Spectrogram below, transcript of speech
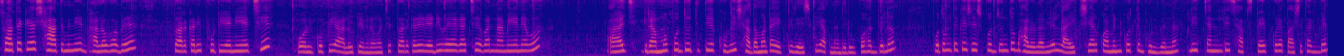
ছ থেকে সাত মিনিট ভালোভাবে তরকারি ফুটিয়ে নিয়েছি। ওলকপি, আলু টেংরা মাছের তরকারি রেডি হয়ে গেছে, এবার নামিয়ে নেব। আজ গ্রাম্য পদ্ধতিতে খুবই সাদামাটা একটি রেসিপি আপনাদের উপহার দিলাম। প্রথম থেকে শেষ পর্যন্ত ভালো লাগলে লাইক শেয়ার কমেন্ট করতে ভুলবেন না। প্লিজ চ্যানেলটি সাবস্ক্রাইব করে পাশে থাকবেন।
